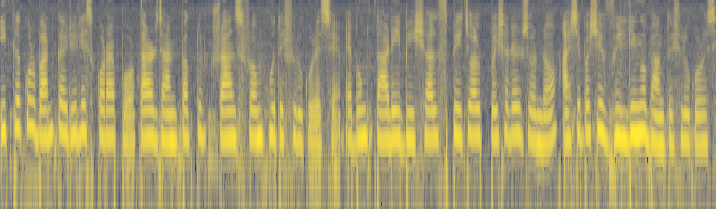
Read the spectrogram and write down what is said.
ইক্কাকুর বানকাই রিলিজ করার পর তার জানপাক্তুর ট্রান্সফর্ম হতে শুরু করেছে এবং তার এই বিশাল স্পিরিচুয়াল প্রেশারের জন্য আশেপাশে বিল্ডিংও ভাঙতে শুরু করেছে,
